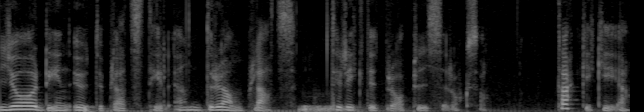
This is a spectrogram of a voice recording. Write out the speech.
Gör din uteplats till en drömplats till riktigt bra priser också. Tack IKEA!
